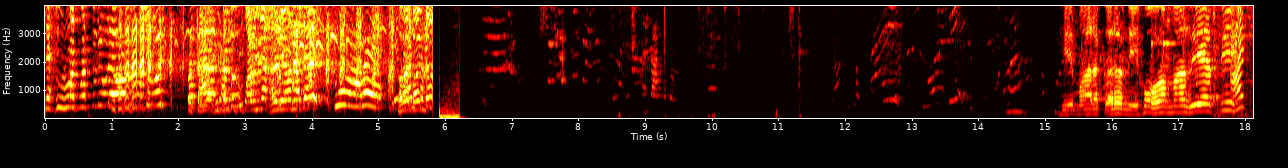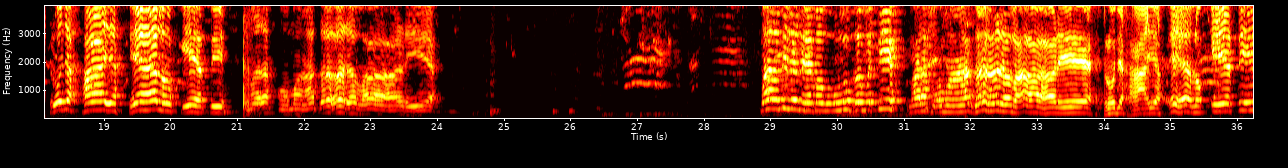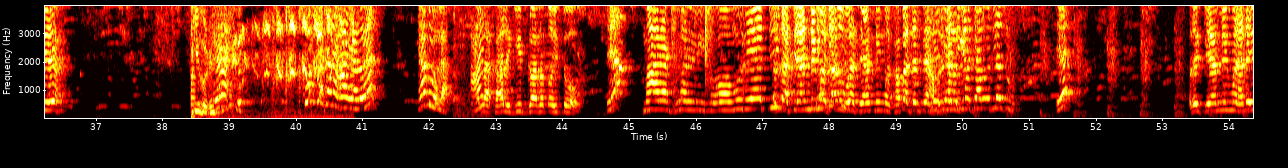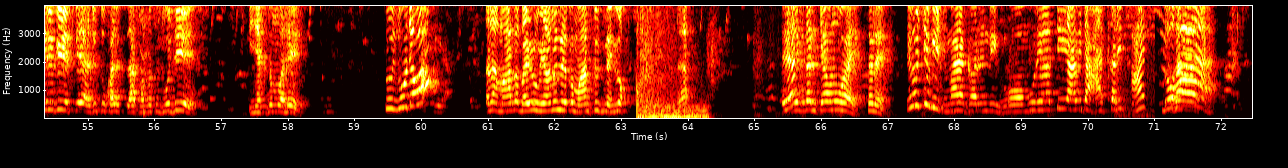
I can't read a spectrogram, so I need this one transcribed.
એટલે શું રોજ વસ્તુ નહીં લેવાનું રોજ રોજ? પણ તારા કૂતરા તો તું પાડી ના ઘરે લેવા ના જાય. તું હવે હવે બંધ હે મારા ઘરની હોમ રેતી. રોજ હાય હેલો કેતી. મારા હોમા ઘર મારા દિલને બહુ ગમતી મારા ઘર રોજ હાય હેલો કેતી ખાલી ગીત ગાતો તો તો. મારા ઘરની હોમ રેતી. ટ્રેન્ડિંગમાં ચાલુ હોય ટ્રેન્ડિંગમાં ખબર છે ને આપણે ચાલુ એટલે શું? હે અરે ટ્રેન્ડિંગમાં હેડે ગીત તે હજુ તું ખાલી ફોનમાંથી જોજે એક નંબર હે. તું જોજો. અલા મારે તો બૈરું યામે ને માનતું જ નહીં લો. હે? એકદમ કેવાનું હોય તને? એવું શું કીધું મારા ઘરની હોમ હતી આવી તો હાથ કરી ડોહા.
